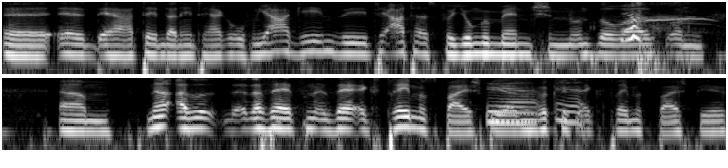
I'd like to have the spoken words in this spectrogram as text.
äh, äh, der hat denen dann hinterhergerufen, ja, gehen Sie, Theater ist für junge Menschen und sowas. und ähm, ne, also das ist ja jetzt ein sehr extremes Beispiel, Ja, also ein wirklich ja. extremes Beispiel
